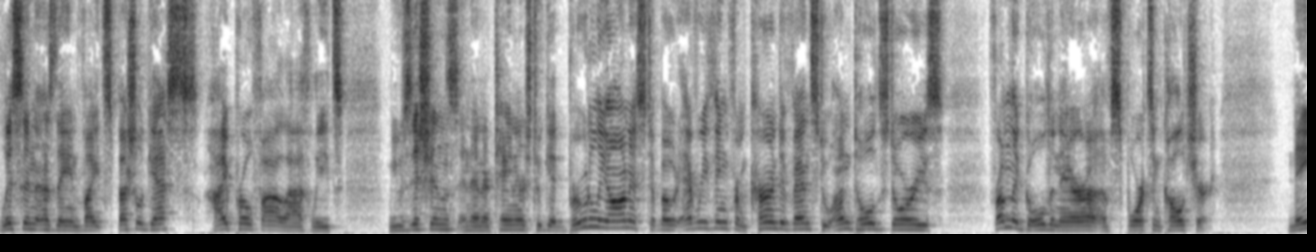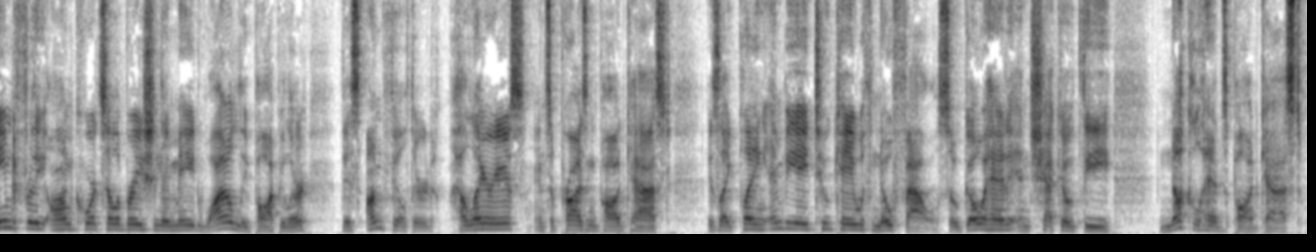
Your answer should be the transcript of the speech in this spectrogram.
Listen as they invite special guests, high profile athletes, musicians, and entertainers to get brutally honest about everything from current events to untold stories from the golden era of sports and culture. Named for the on court celebration they made wildly popular, this unfiltered, hilarious, and surprising podcast is like playing NBA 2K with no fouls. So go ahead and check out the Knuckleheads podcast.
